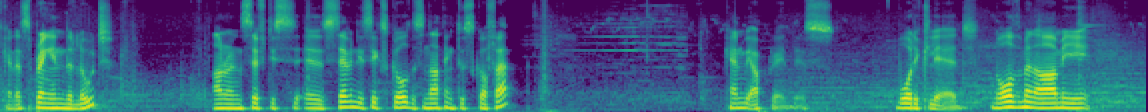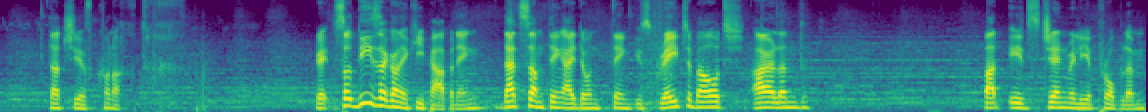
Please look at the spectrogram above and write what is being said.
Okay, let's bring in the loot. 176 uh, gold is nothing to scoff at. Can we upgrade this? War declared. Northern army, Duchy of Connacht. Great. So these are going to keep happening. That's something I don't think is great about Ireland. But it's generally a problem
